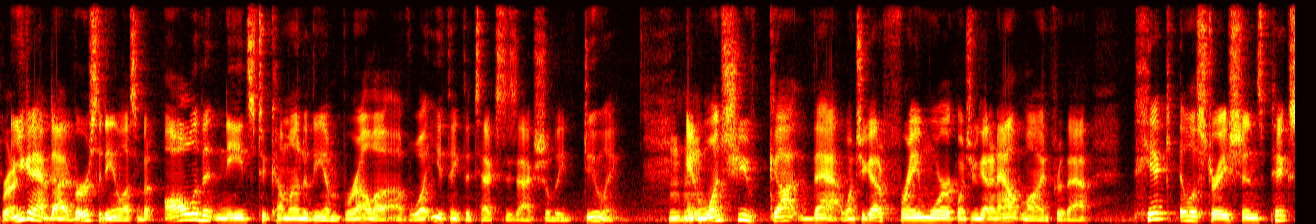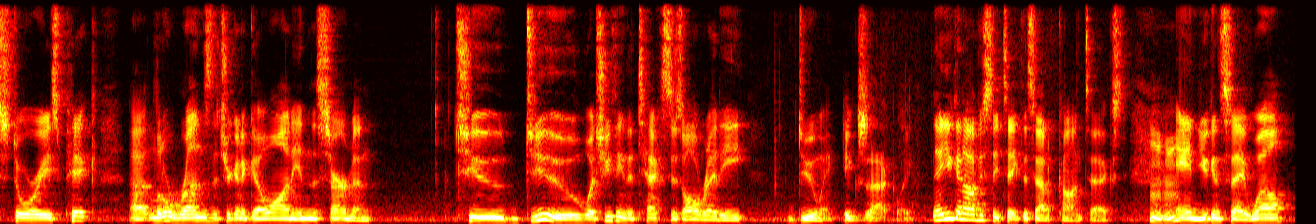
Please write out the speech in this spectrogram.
Right. You can have diversity in lesson, but all of it needs to come under the umbrella of what you think the text is actually doing. And once you've got that, once you've got a framework, once you've got an outline for that, pick illustrations, pick stories, pick uh, little runs that you're going to go on in the sermon to do what you think the text is already doing. Exactly. Now, you can obviously take this out of context and you can say, well,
